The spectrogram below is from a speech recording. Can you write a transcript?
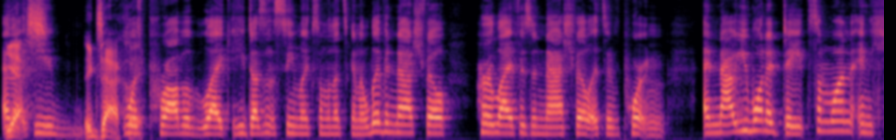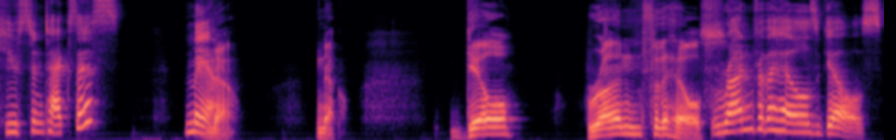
And Yes, that he exactly. was probably like he doesn't seem like someone that's going to live in Nashville. Her life is in Nashville. It's important. And now you want to date someone in Houston, Texas? Man. No, no. Gil, run for the hills. Run for the hills, Gills.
